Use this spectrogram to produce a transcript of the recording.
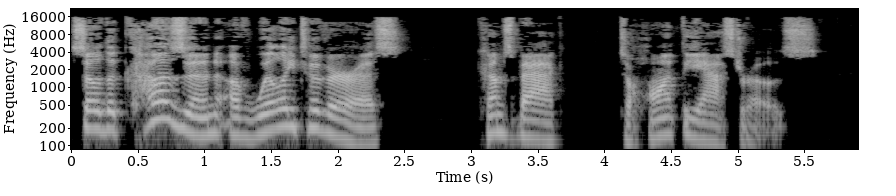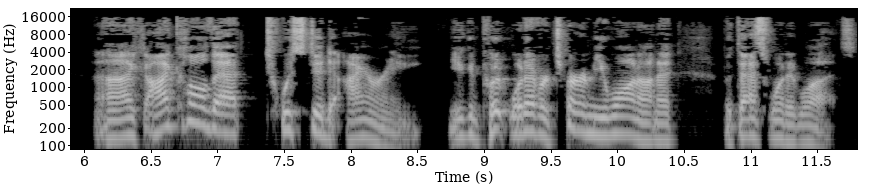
So the cousin of Willie Taveras comes back to haunt the Astros. Uh, I, I, call that twisted irony. You can put whatever term you want on it, but that's what it was.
